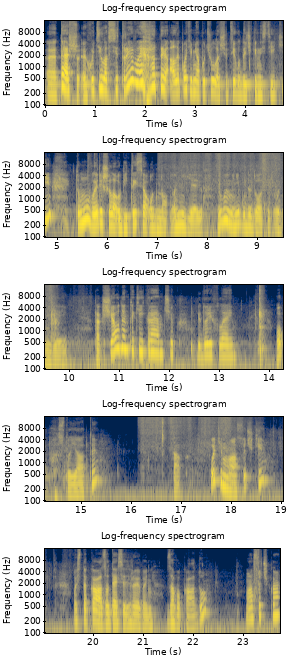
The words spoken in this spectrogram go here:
Е, теж е, хотіла всі три виграти, але потім я почула, що ці водички не стійкі, тому вирішила обійтися одно, однією. Думаю, мені буде досить однієї. Так, ще один такий кремчик від Oriflame. Оп, стояти. Так, потім масочки. Ось така за 10 гривень з авокадо масочка.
